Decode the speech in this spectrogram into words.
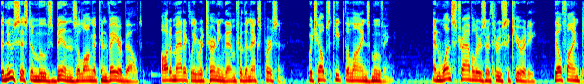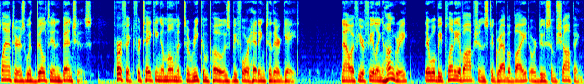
The new system moves bins along a conveyor belt, automatically returning them for the next person, which helps keep the lines moving. And once travelers are through security, they'll find planters with built-in benches, perfect for taking a moment to recompose before heading to their gate. Now, if you're feeling hungry, there will be plenty of options to grab a bite or do some shopping,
